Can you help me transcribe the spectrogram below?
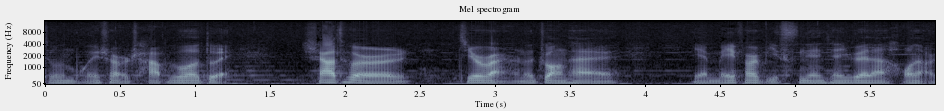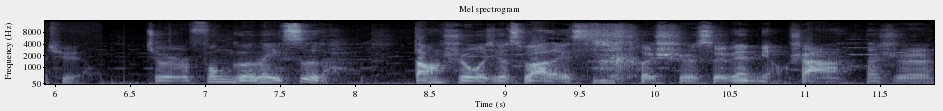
就那么回事儿，差不多对。沙特今儿晚上的状态也没法比四年前约旦好哪儿去，就是风格类似的。当时我记得苏亚雷斯 可是随便秒杀，但是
